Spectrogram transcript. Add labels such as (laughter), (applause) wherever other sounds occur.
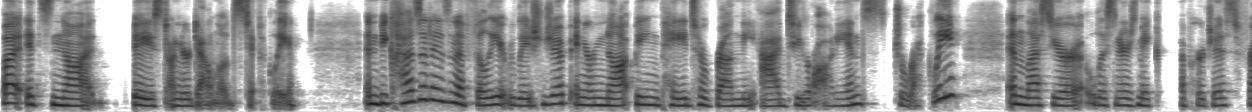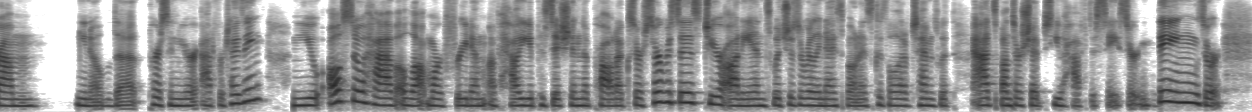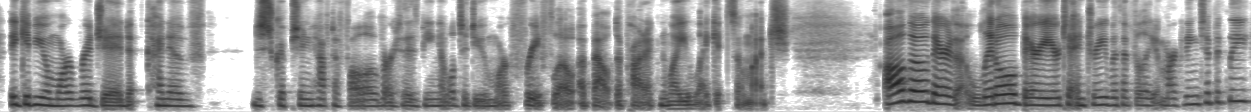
but it's not based on your downloads typically. And because it is an affiliate relationship and you're not being paid to run the ad to your audience directly, unless your listeners make a purchase from you know the person you're advertising you also have a lot more freedom of how you position the products or services to your audience which is a really nice bonus because a lot of times with ad sponsorships you have to say certain things or they give you a more rigid kind of description you have to follow versus being able to do more free flow about the product and why you like it so much. Although there's a little barrier to entry with affiliate marketing typically,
